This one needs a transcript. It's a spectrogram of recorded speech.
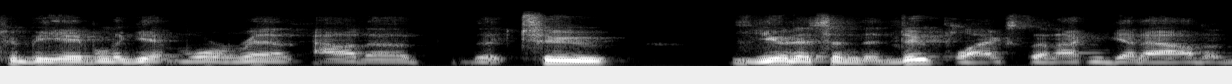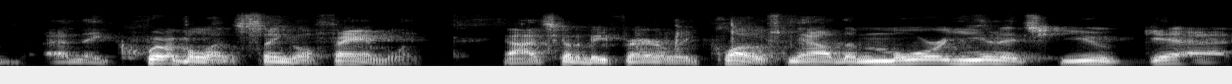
to be able to get more rent out of the two units in the duplex than I can get out of an equivalent single family. Now, it's going to be fairly close. Now, the more units you get,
